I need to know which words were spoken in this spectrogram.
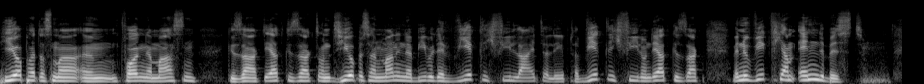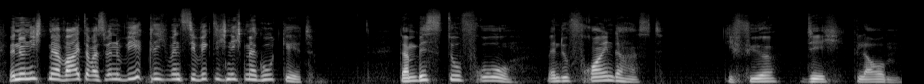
Hiob hat das mal ähm, folgendermaßen gesagt. Er hat gesagt, und Hiob ist ein Mann in der Bibel, der wirklich viel Leid erlebt hat, wirklich viel. Und er hat gesagt, wenn du wirklich am Ende bist, wenn du nicht mehr weiter weißt, wenn du wirklich, wenn es dir wirklich nicht mehr gut geht, dann bist du froh, wenn du Freunde hast, die für dich glauben.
